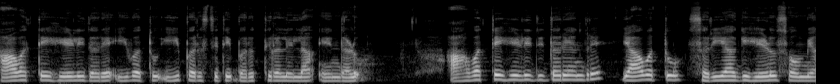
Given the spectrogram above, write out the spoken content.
ಆವತ್ತೇ ಹೇಳಿದರೆ ಇವತ್ತು ಈ ಪರಿಸ್ಥಿತಿ ಬರುತ್ತಿರಲಿಲ್ಲ ಎಂದಳು. ಆವತ್ತೇ ಹೇಳಿದಿದ್ದರೆ ಅಂದರೆ ಯಾವತ್ತು? ಸರಿಯಾಗಿ ಹೇಳು ಸೌಮ್ಯ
